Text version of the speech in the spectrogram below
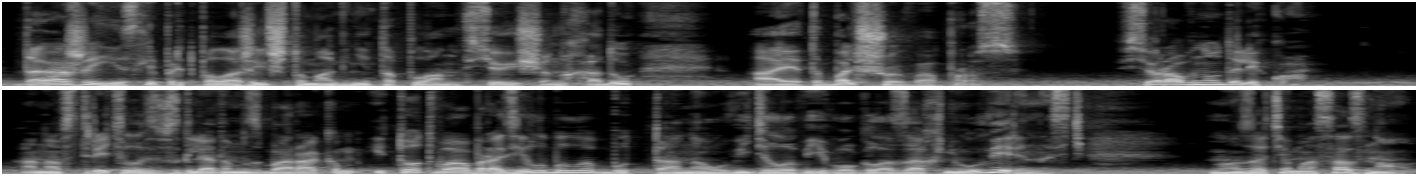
Даже если предположить, что магнитоплан все еще на ходу, а это большой вопрос, все равно далеко». Она встретилась взглядом с бараком, и тот вообразил было, будто она увидела в его глазах неуверенность, но затем осознал.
